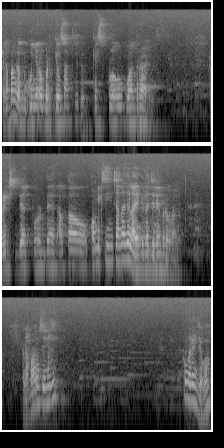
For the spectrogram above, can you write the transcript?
Kenapa nggak bukunya Robert Kiyosaki itu? Cash Flow Quadrant. Rich Dad Poor Dad atau komik Sinchan aja lah yang kita jadiin pedoman. Kenapa harus ini sih? Kok nggak ada yang jawab?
